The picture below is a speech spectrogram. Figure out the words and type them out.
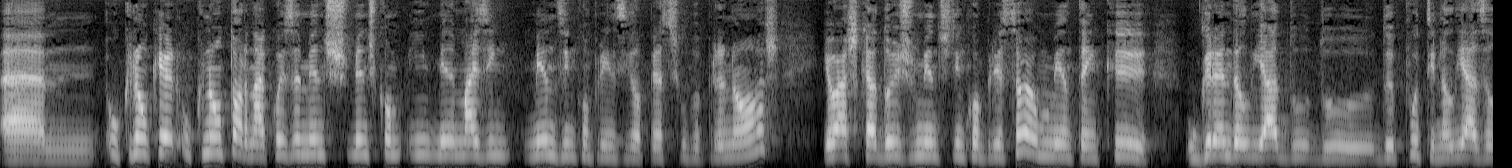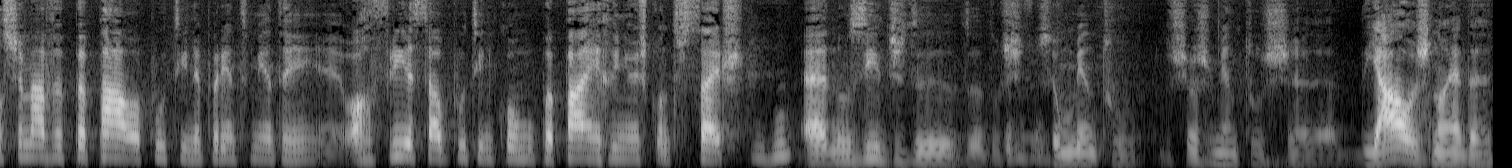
Um, o, que não quer, o que não torna a coisa menos, menos, mais, menos incompreensível, peço desculpa, para nós. Eu acho que há dois momentos de incompreensão. É o momento em que o grande aliado do, do, de Putin, aliás, ele chamava papá ao Putin, aparentemente, em, ou referia-se ao Putin como papá em reuniões com terceiros, uhum. uh, nos idos de, de, dos, do seu momento, dos seus momentos uh, de auge, não é? Da,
